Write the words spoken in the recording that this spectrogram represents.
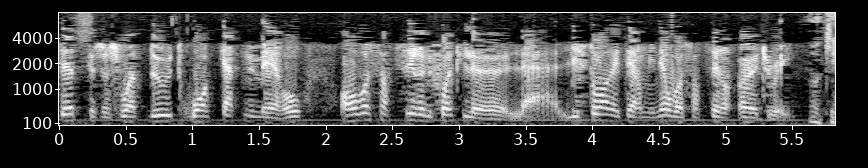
titre, que ce soit deux, trois, quatre numéros, on va sortir une fois que l'histoire est terminée, on va sortir un trade. OK.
